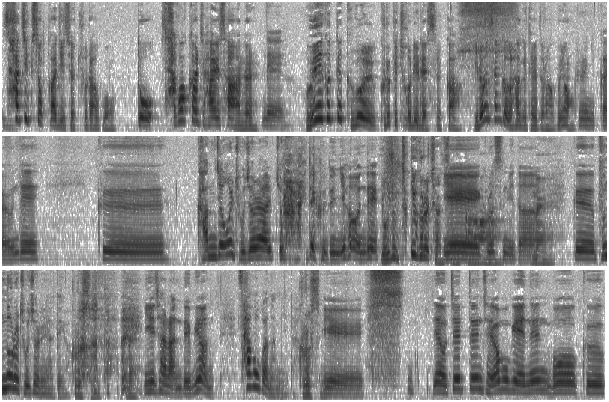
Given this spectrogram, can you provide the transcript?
사직서까지 제출하고 또 사과까지 할 사안을 네. 왜 그때 그걸 그렇게 처리를 했을까? 이런 생각을 하게 되더라고요. 그러니까요. 근데 그 감정을 조절할 줄 알아야 되거든요. 근데 요즘 특히 그렇지 않습니까? 예, 그렇습니다. 네, 그 분노를 조절해야 돼요. 그렇습니다. 네, 이게 잘 안 되면 사고가 납니다. 그렇습니다. 예. 네, 어쨌든 제가 보기에는 뭐 그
